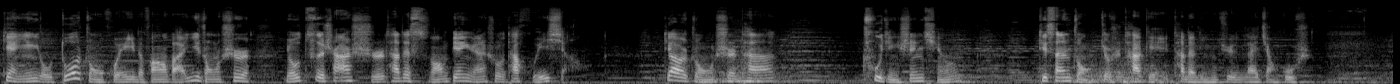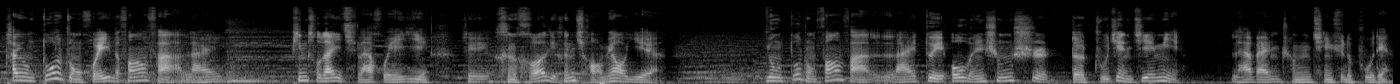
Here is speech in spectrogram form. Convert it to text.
电影有多种回忆的方法。一种是由自杀时他在死亡边缘时候他回想，第二种是他触景生情，第三种就是他给他的邻居来讲故事。他用多种回忆的方法来拼凑在一起来回忆，所以很合理、很巧妙，也用多种方法来对欧文身世的逐渐揭秘，来完成情绪的铺垫。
